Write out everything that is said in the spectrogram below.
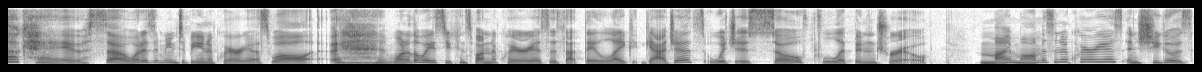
Okay, so what does it mean to be an Aquarius? Well, one of the ways you can spot an Aquarius is that they like gadgets, which is so flippin' true. My mom is an Aquarius and she goes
